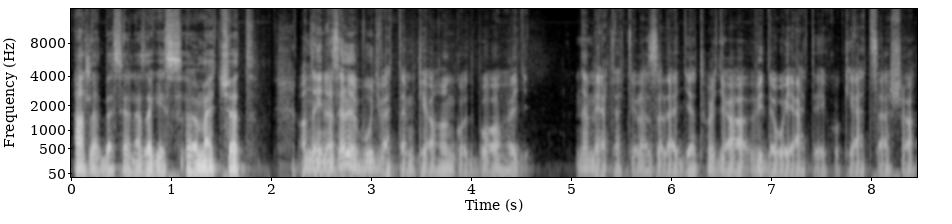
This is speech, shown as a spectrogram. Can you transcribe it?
Át lehet beszélni az egész ö, meccset. Anna, én az előbb úgy vettem ki a hangodból, hogy nem értettél azzal egyet, hogy a videójátékok játszása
